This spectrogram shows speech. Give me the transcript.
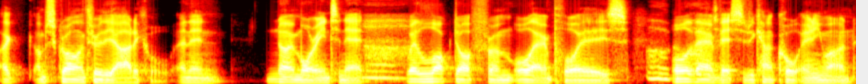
like I'm scrolling through the article and then no more internet. we're locked off from all our employees, Oh, all of our investors. We can't call anyone.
